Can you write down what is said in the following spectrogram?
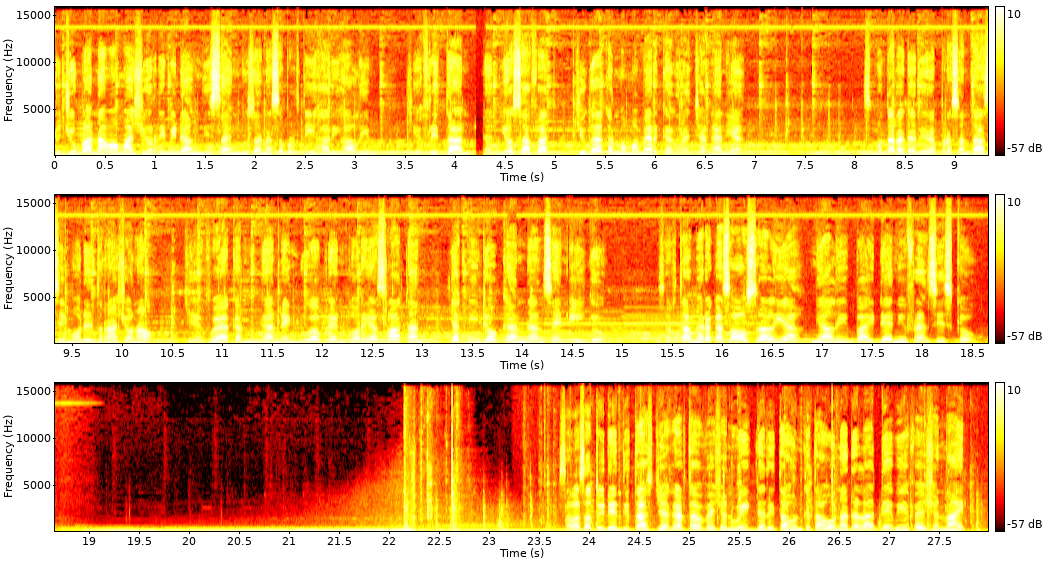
Sejumlah nama masyur di bidang desain busana seperti Hari Halim, Jeffrey Tan, dan Yosafat juga akan memamerkan rancangannya. Sementara dari representasi mode internasional, JFW akan menggandeng dua brand Korea Selatan, yakni Dokan dan Saint Ego, serta merek asal Australia, Nyali by Denny Francisco. Salah satu identitas Jakarta Fashion Week dari tahun ke tahun adalah Dewi Fashion Night.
